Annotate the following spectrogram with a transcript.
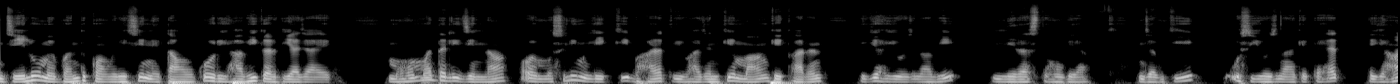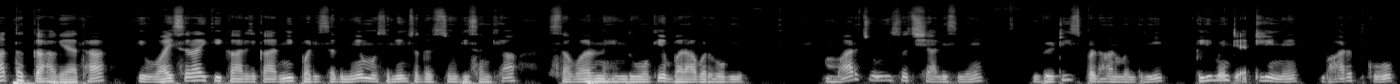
जेलों में बंद कांग्रेसी नेताओं को रिहा भी कर दिया जाएगा मोहम्मद अली जिन्ना और मुस्लिम लीग की भारत विभाजन के मांग के कारण यह योजना भी निरस्त हो गया, जबकि उस योजना के तहत यहाँ तक कहा गया था कि वायसराय की कार्यकारिणी परिषद में मुस्लिम सदस्यों की संख्या सवर्ण हिंदुओं के बराबर होगी। मार्च 1946 में ब्रिटिश प्रधानमंत्री क्लीमेंट एटली ने भारत को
